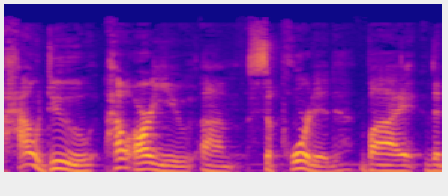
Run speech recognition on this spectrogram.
how do how are you um, supported by the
